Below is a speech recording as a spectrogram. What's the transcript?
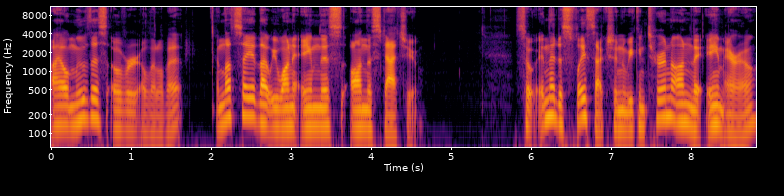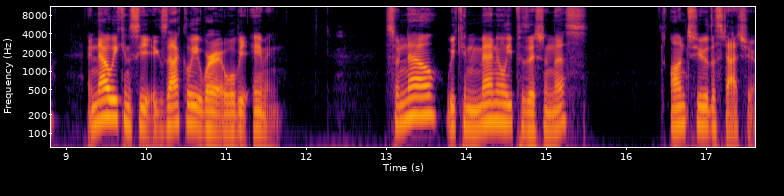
I'll move this over a little bit, and let's say that we want to aim this on the statue. So in the display section, we can turn on the aim arrow, and now we can see exactly where it will be aiming. So now we can manually position this onto the statue.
